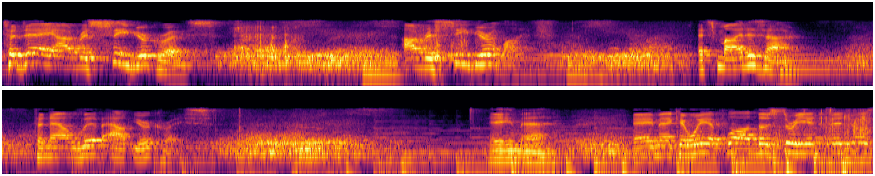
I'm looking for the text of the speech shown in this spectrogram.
Today I receive your grace. I receive your life. It's my desire to now live out your grace. Amen. Amen. Can we applaud those three individuals?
